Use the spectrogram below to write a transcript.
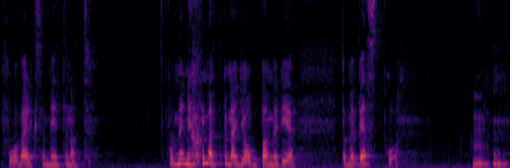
få verksamheten att få människorna att kunna jobba med det de är bäst på. Mm. Mm.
